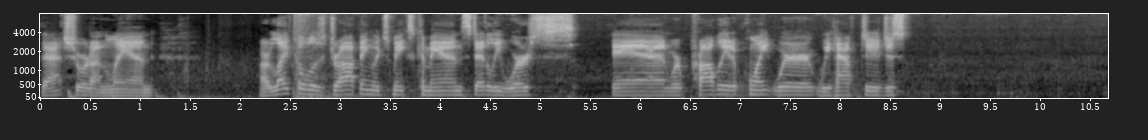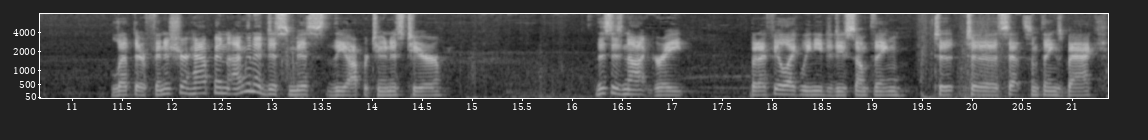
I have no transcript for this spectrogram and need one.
that short on land. Our life total is dropping, which makes command steadily worse. And we're probably at a point where we have to just let their finisher happen. I'm going to dismiss the opportunist here. This is not great, but I feel like we need to do something to, to set some things back.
